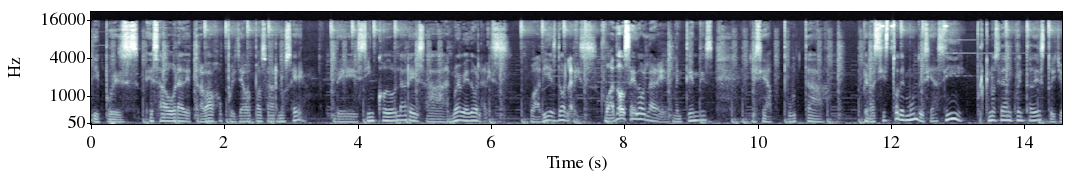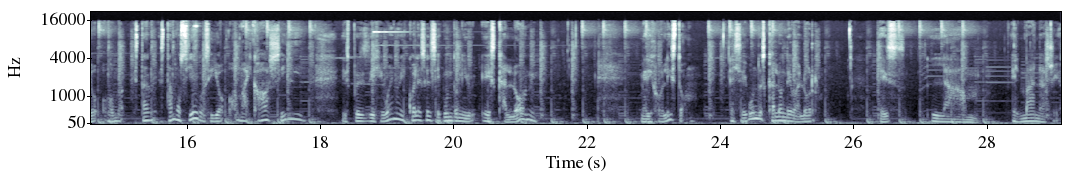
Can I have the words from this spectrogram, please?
Y pues esa hora de trabajo pues ya va a pasar, no sé, de 5 dólares a 9 dólares. O a 10 dólares. O a 12 dólares, ¿me entiendes? Yo decía, puta, pero así es todo el mundo. Decía, sí, ¿por qué no se dan cuenta de esto? Y yo, oh, están, estamos ciegos. Y yo, oh my gosh, sí. Y después dije, bueno, ¿y cuál es el segundo escalón? Me dijo, listo. El segundo escalón de valor es la, el manager.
